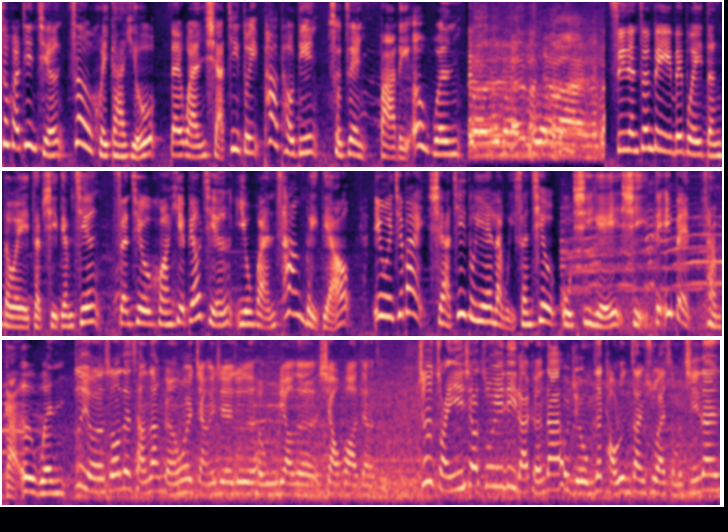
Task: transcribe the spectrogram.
对出发进前做回加油，台湾射箭队拍头阵出战巴黎奥运。虽然准备要飞登到的十四点钟，选手欢喜的表情又完唱未调，因为这摆射箭队的六位选手有四个是第一遍参加奥运。就是有的时候在场上可能会讲一些就是很无聊的笑话这样子。就是转移一下注意力来，可能大家会觉得我们在讨论战术还是什么，其实但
